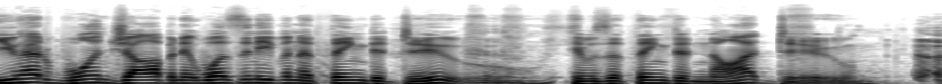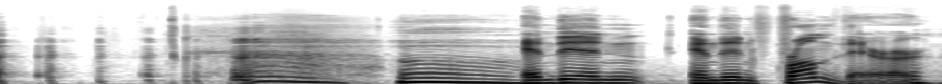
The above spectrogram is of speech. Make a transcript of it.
You had one job and it wasn't even a thing to do. It was a thing to not do. and then and then from there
